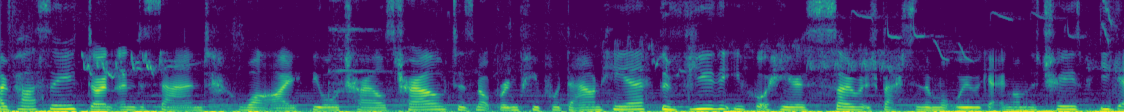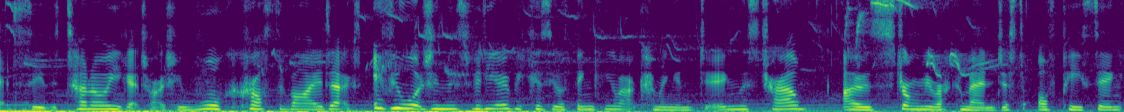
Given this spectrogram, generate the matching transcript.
I personally don't understand why the All Trails Trail does not bring people down here. The view that you've got here is so much better than what we were getting on the trees. You get to see the tunnel, you get to actually walk across the viaduct. If you're watching this video because you're thinking about coming and doing this trail, I would strongly recommend just off-pisting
